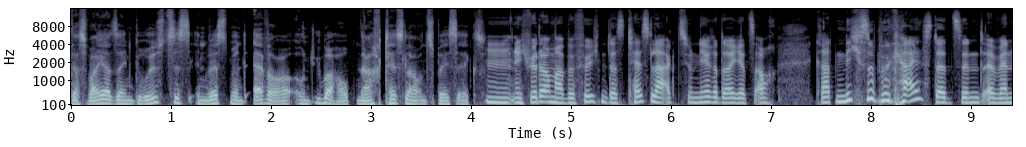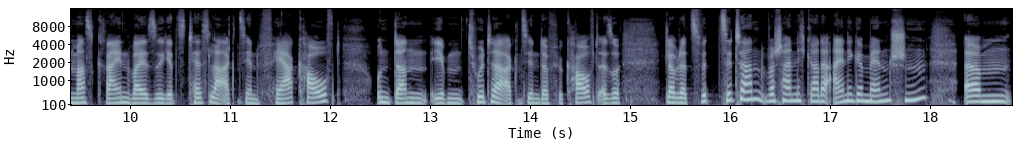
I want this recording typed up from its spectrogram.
das war ja sein größtes Investment ever und überhaupt nach Tesla und SpaceX. Hm, ich würde auch mal befürchten, dass Tesla-Aktionäre da jetzt auch gerade nicht so begeistert sind, äh, wenn Musk reihenweise jetzt Tesla-Aktien verkauft und dann eben Twitter-Aktien dafür kauft. Also ich glaube, da zittern wahrscheinlich gerade einige Menschen. Ähm,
